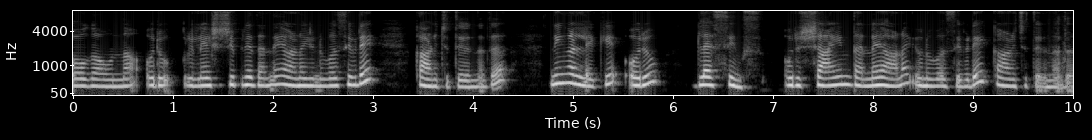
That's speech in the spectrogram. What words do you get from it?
പോകാവുന്ന ഒരു റിലേഷൻഷിപ്പിനെ തന്നെയാണ് യൂണിവേഴ്സ് ഇവിടെ കാണിച്ചു തരുന്നത്. നിങ്ങളിലേക്ക് ഒരു ബ്ലെസ്സിങ്സ് ഒരു ഷൈൻ തന്നെയാണ് യൂണിവേഴ്സ് ഇവിടെ കാണിച്ചു തരുന്നത്.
